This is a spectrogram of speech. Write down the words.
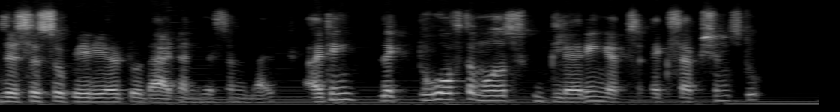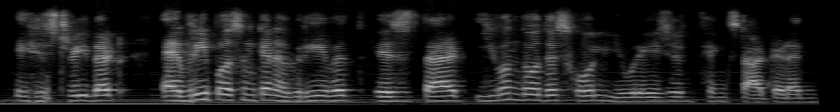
this is superior to that and this and that. I think like two of the most glaring ex- exceptions to history that every person can agree with is that even though this whole Eurasian thing started and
